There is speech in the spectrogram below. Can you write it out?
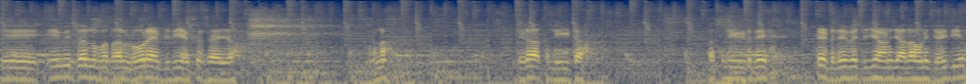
ਤੇ ਇਹ ਵੀ ਤੁਹਾਨੂੰ ਪਤਾ ਲੋਅਰ ਐਬਜ ਦੀ ਐਕਸਰਸਾਈਜ਼ ਆ। ਹੈਨਾ? ਜਿਹੜਾ ਐਥਲੀਟ ਆ। ਐਥਲੀਟ ਦੇ ਢਿੱਡ ਦੇ ਵਿੱਚ ਜਾਨ ਜ਼ਿਆਦਾ ਹੋਣੀ ਚਾਹੀਦੀ ਆ।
